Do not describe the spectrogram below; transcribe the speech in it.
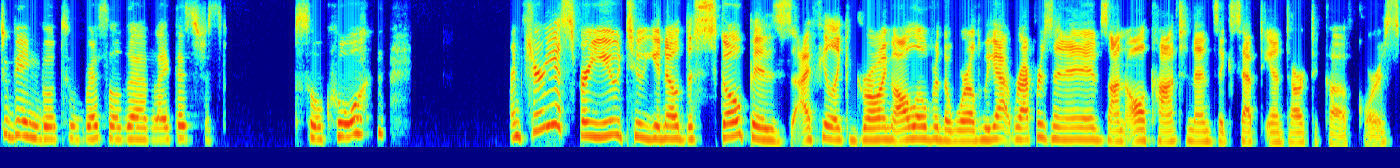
to being able to wrestle them like that's just so cool I'm curious for you too. You know, the scope is, I feel like, growing all over the world. We got representatives on all continents except Antarctica, of course.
